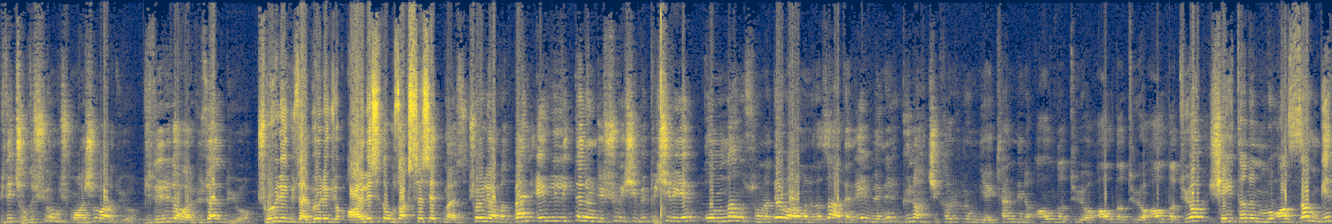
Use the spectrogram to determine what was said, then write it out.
bir de çalışıyormuş maaşı var diyor. Gideri de var güzel diyor. Şöyle güzel böyle güzel ailesi de uzak ses etmez. Şöyle yapmaz. Ben evlilikten önce şu işi bir pişireyim. Ondan sonra devamını da zaten evlenir günah çıkarırım diye kendini aldatıyor aldatıyor aldatıyor. Şeytanın muazzam bir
